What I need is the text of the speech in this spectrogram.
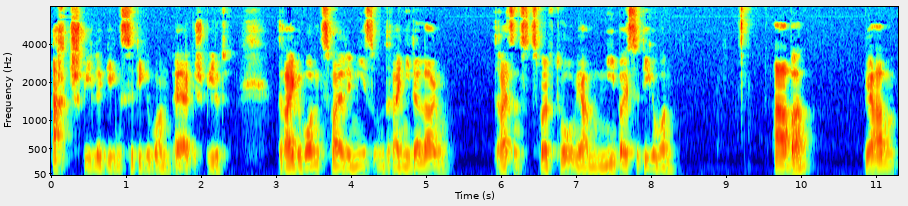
acht Spiele gegen City gewonnen, äh, gespielt. Drei gewonnen, zwei Remis und drei Niederlagen. 13 zu 12 Tore. Wir haben nie bei City gewonnen. Aber wir haben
